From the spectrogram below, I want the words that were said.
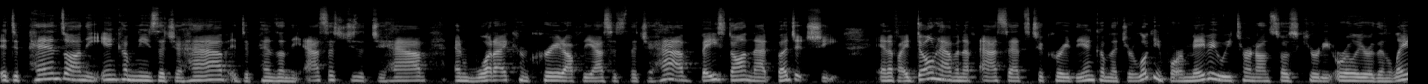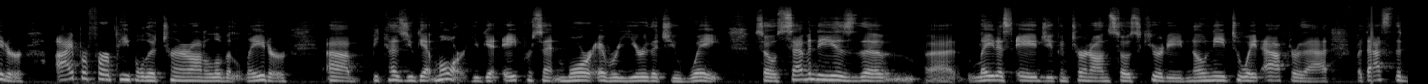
it depends on the income needs that you have. It depends on the assets that you have and what I can create off the assets that you have based on that budget sheet. And if I don't have enough assets to create the income that you're looking for, maybe we turn on Social Security earlier than later. I prefer people to turn it on a little bit later uh, because you get more. You get 8% more every year that you wait. So 70 is the uh, latest age you can turn on Social Security. No need to wait after that. But that's the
